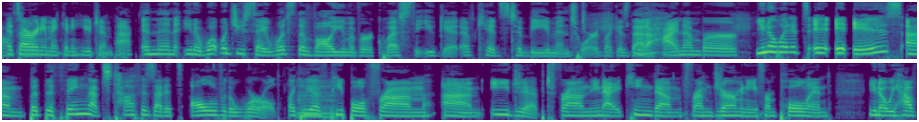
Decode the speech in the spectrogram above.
Awesome. It's already making a huge impact. And then, you know, what would you say? What's the volume of requests that you get of kids to be mentored? Like, is that yeah. a high number? You know what? It's it, it is. Um, but the thing that's tough is that it's all over the world. Like, we mm. have people from um, Egypt, from the United Kingdom, from Germany, from Poland. You know, we have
